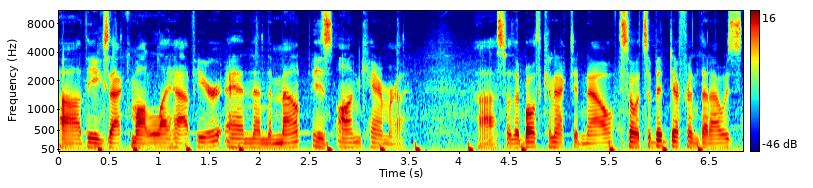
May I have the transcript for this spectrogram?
uh, the exact model I have here, and then the mount is on camera. Uh, so they're both connected now. So it's a bit different than I was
